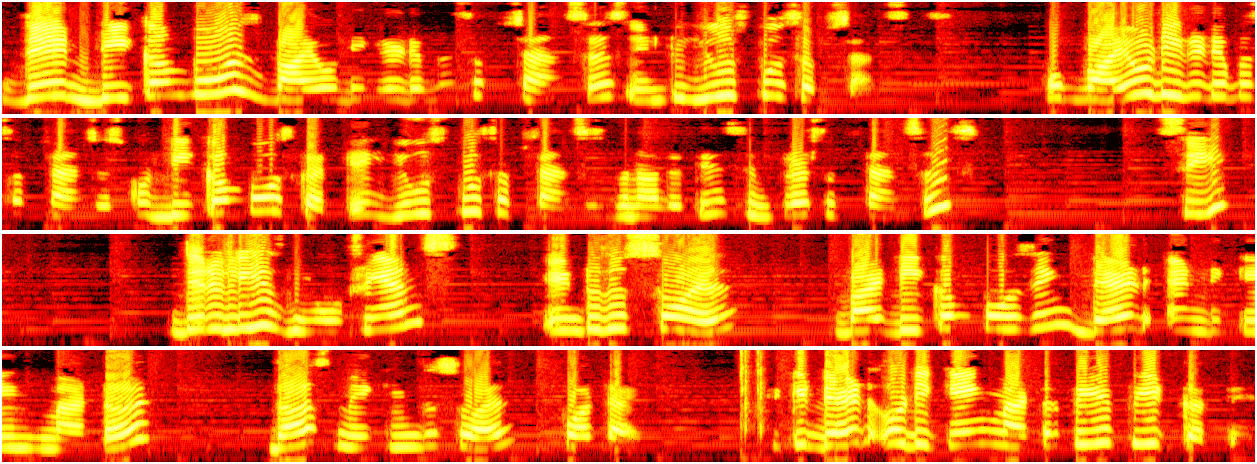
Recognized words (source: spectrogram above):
they decompose biodegradable substances into useful substances वो बायोडिग्रेडेबल सब्सटेंसेस को डिकम्पोज करके यूजफुल सब्सटेंसेस बना देते हैं simpler substances C they release nutrients into the soil by decomposing dead and decaying matter thus making the soil fertile क्योंकि डेड और डिकेइंग मैटर पे ये फ़ीड करते हैं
